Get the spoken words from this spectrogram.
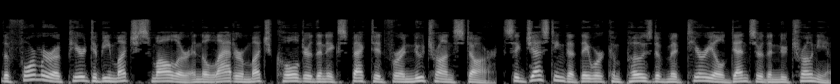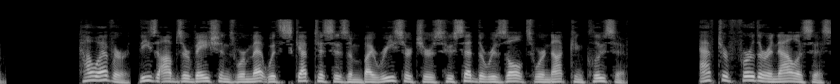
The former appeared to be much smaller and the latter much colder than expected for a neutron star, suggesting that they were composed of material denser than neutronium. However, these observations were met with skepticism by researchers who said the results were not conclusive. After further analysis,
